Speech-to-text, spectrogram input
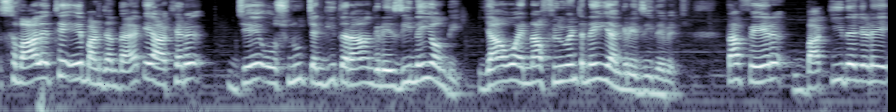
ਸਵਾਲ ਇੱਥੇ ਇਹ ਬਣ ਜਾਂਦਾ ਹੈ ਕਿ ਆਖਿਰ ਜੇ ਉਸ ਨੂੰ ਚੰਗੀ ਤਰ੍ਹਾਂ ਅੰਗਰੇਜ਼ੀ ਨਹੀਂ ਆਉਂਦੀ ਜਾਂ ਉਹ ਇੰਨਾ ਫਲੂਐਂਟ ਨਹੀਂ ਹੈ ਅੰਗਰੇਜ਼ੀ ਦੇ ਵਿੱਚ ਤਾਂ ਫਿਰ ਬਾਕੀ ਦੇ ਜਿਹੜੇ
